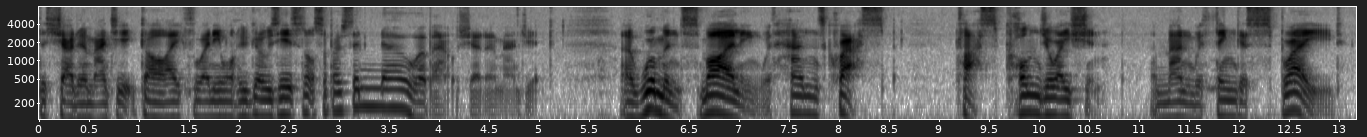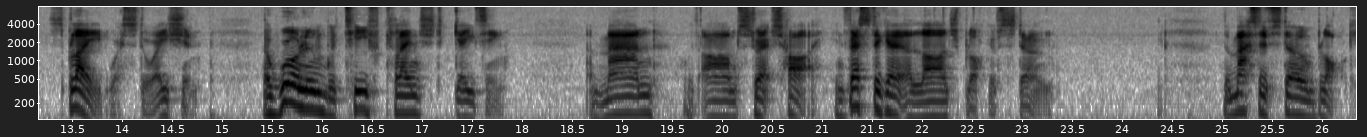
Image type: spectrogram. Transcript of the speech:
the shadow magic guy for anyone who goes here. It's not supposed to know about shadow magic. A woman smiling with hands clasp, clasp conjuration. A man with fingers sprayed, splayed restoration. A woman with teeth clenched gating. A man with arms stretched high. Investigate a large block of stone. The massive stone block,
